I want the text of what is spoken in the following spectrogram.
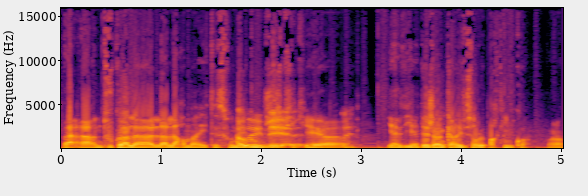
Bah, en tout cas, la- l'alarme a été sonnée. Ah oui, comme j'ai mais, expliqué, euh, ouais. Il y, a, il y a des gens qui arrivent sur le parking, quoi. Voilà.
